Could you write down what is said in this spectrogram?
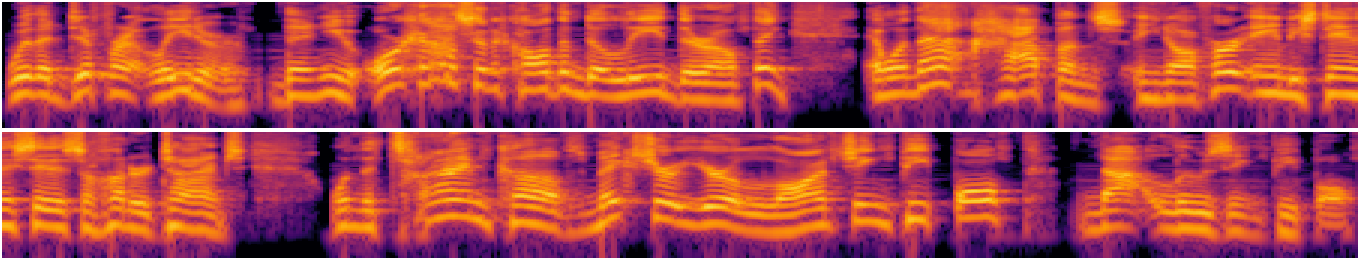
with a different leader than you, or God's going to call them to lead their own thing. And when that happens, you know, I've heard Andy Stanley say this a hundred times. When the time comes, make sure you're launching people, not losing people,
